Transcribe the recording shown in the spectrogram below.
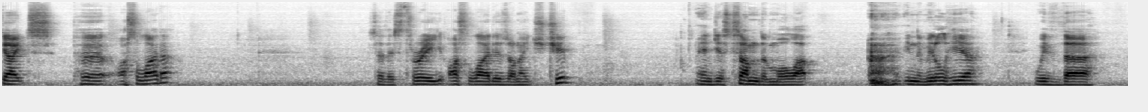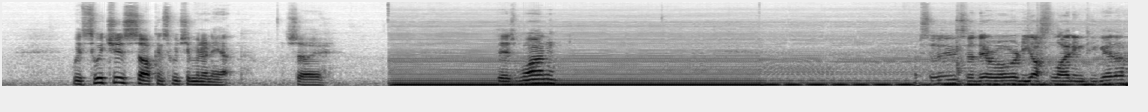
gates per oscillator. So there's three oscillators on each chip and just summed them all up in the middle here with uh, with switches so I can switch them in and out. So there's one, so they're already oscillating together.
